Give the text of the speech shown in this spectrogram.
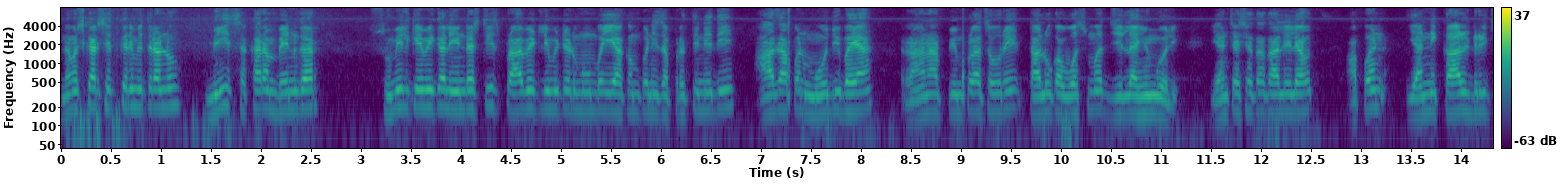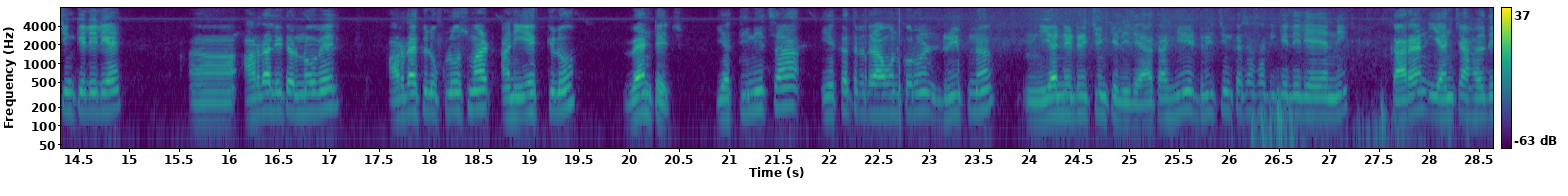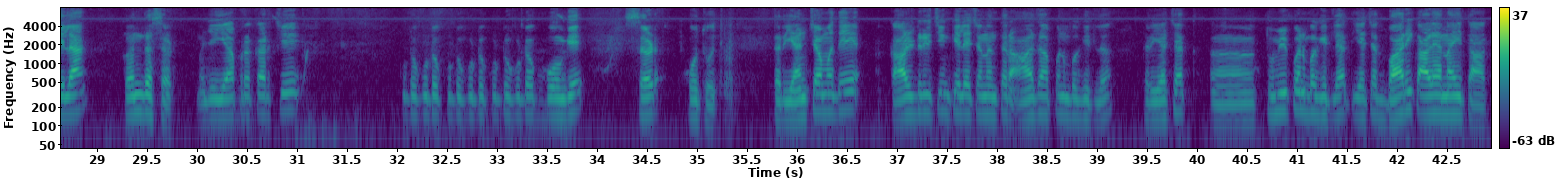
नमस्कार शेतकरी मित्रांनो मी Sakharam Bengar Sumil chemical industries private limited Mumbai या कंपनीचा प्रतिनिधी. आज आपण मोदी भया राहणार पिंपळा चौरे तालुका वसमत जिल्हा हिंगोली यांच्या शेतात आलेले आहोत. आपण यांनी काल ड्रिचिंग केलेली आहे. अर्धा लिटर नोवेल अर्धा किलो क्लोस्मार्ट आणि एक किलो वॅन्टेज या तिन्हीचा एकत्र द्रावण करून ड्रीपनं यांनी ड्रिचिंग केलेली आहे. आता ही ड्रिचिंग कशासाठी केलेली आहे यांनी? कारण यांच्या हळदीला कंदसड म्हणजे या प्रकारचे कुठं कुठं कुठं कुठं कुठं कुठं पोंगे सड होत होते. तर यांच्यामध्ये काल ड्रिचिंग केल्याच्यानंतर आज आपण बघितलं तर याच्यात तुम्ही पण बघितल्यात याच्यात बारीक आळ्या नाहीत आज.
